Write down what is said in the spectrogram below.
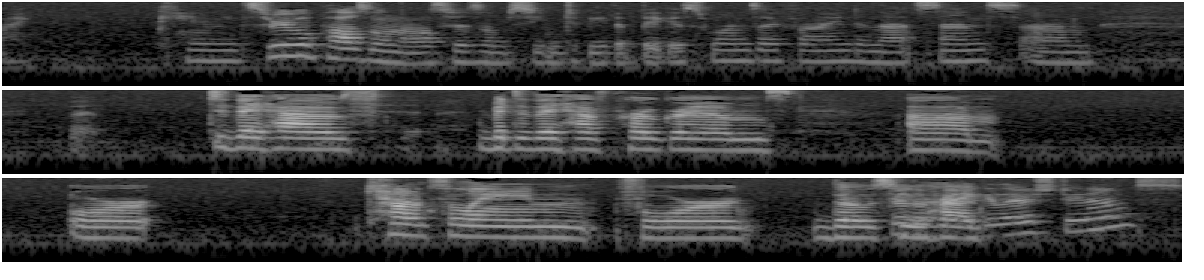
I can't cerebral palsy and autism seem to be the biggest ones I find in that sense. Um, but do they have, but do they have programs um, or counseling for those for who the had regular students,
